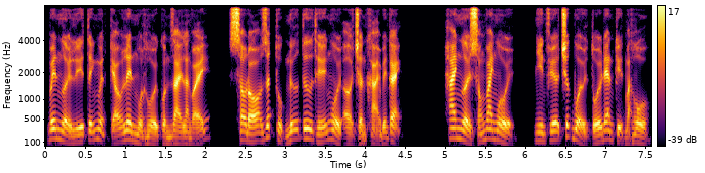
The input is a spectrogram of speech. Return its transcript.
bên người lý tĩnh nguyệt kéo lên một hồi quần dài làm váy, sau đó rất thục nữ tư thế ngồi ở trần khải bên cạnh hai người sóng vai ngồi, nhìn phía trước buổi tối đen kịt mặt hồ,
